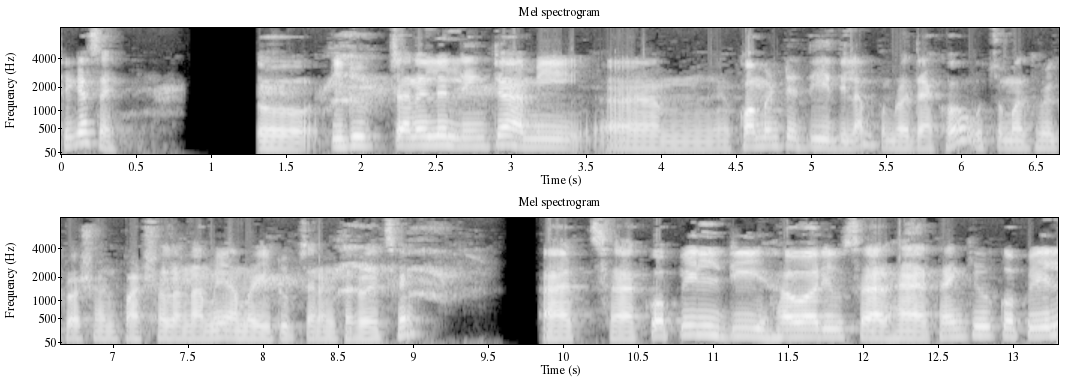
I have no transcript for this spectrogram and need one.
ঠিক আছে? তো ইউটিউব চ্যানেলের লিঙ্কটা আমি কমেন্টে দিয়ে দিলাম তোমরা দেখো। উচ্চ মাধ্যমিক রসায়ন পাঠশালা নামে আমার ইউটিউব চ্যানেলটা রয়েছে। আচ্ছা কপিল ডি হাউ আর ইউ স্যার হ্যাঁ thank you Kapil.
